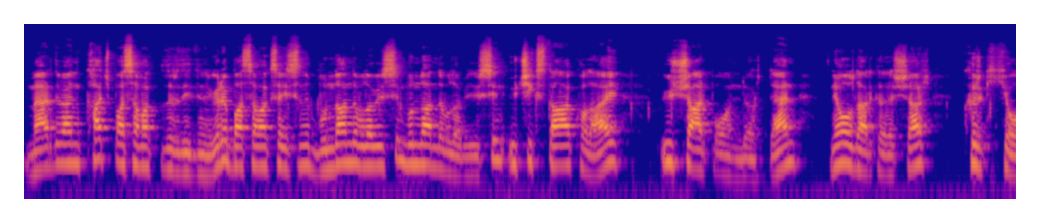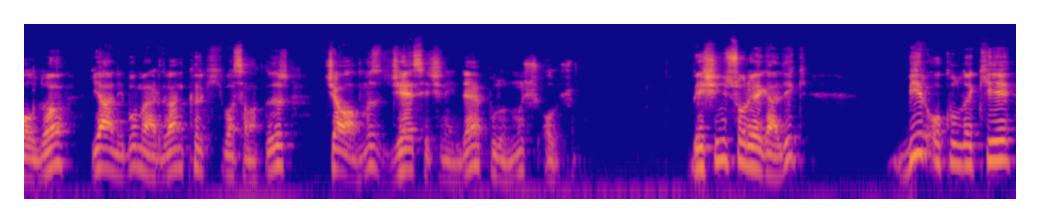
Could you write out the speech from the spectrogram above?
merdiven kaç basamaklıdır dediğine göre basamak sayısını bundan da bulabilirsin, bundan da bulabilirsin. 3x daha kolay. 3 çarpı 14'ten ne oldu arkadaşlar? 42 oldu. Yani bu merdiven 42 basamaklıdır. Cevabımız C seçeneğinde bulunmuş olur. Beşinci soruya geldik. Bir okuldaki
